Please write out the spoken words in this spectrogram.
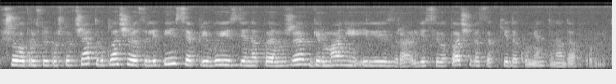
Пришел вопрос только что в чат. Выплачивается ли пенсия при выезде на ПМЖ в Германию или Израиль? Если выплачивается, какие документы надо оформить?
